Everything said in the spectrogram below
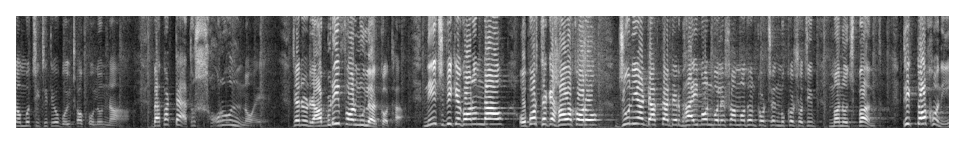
নম্বর চিঠিতেও বৈঠক হলো না। ব্যাপারটা এত সরল নয়। যেন রাবড়ি ফর্মুলার কথা। নিচ দিকে গরম দাও, ওপর থেকে হাওয়া করো। জুনিয়র ডাক্তারদের ভাই বোন বলে সম্বোধন করছেন মুখ্য সচিব মনোজ পন্থ। ঠিক তখনই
